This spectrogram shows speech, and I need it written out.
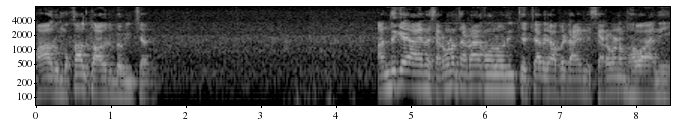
ఆరు ముఖాలతో ఆవిర్భవించారు. అందుకే ఆయన శరవణ తటాకంలో నుంచి వచ్చారు కాబట్టి ఆయన శరవణ భవాని.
